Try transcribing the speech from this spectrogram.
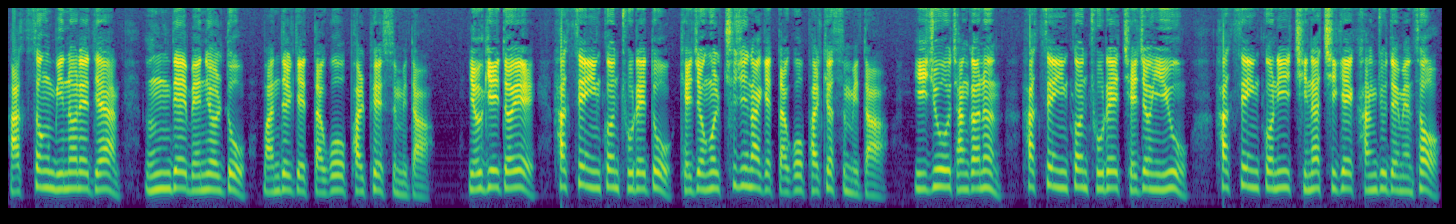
악성 민원에 대한 응대 매뉴얼도 만들겠다고 발표했습니다. 여기에 더해 학생 인권 조례도 개정을 추진하겠다고 밝혔습니다. 이주호 장관은 학생 인권 조례 제정 이후 학생 인권이 지나치게 강조되면서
